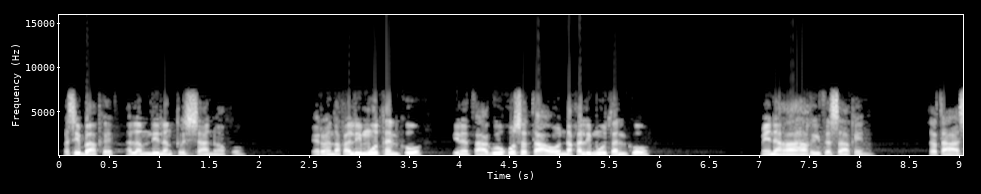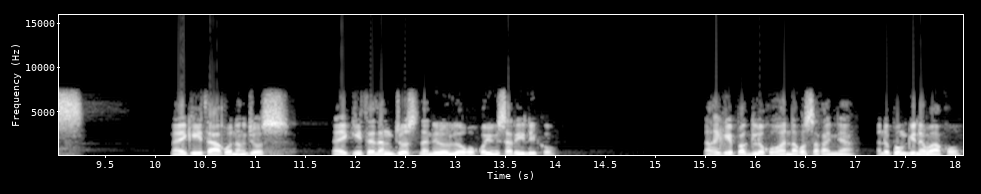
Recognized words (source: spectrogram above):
Kasi bakit? Alam nilang kristyano ako. Pero nakalimutan ko, tinatago ko sa tao, nakalimutan ko, may nakakakita sa akin sa taas. Nakikita ako ng Diyos. Nakikita ng Diyos na niloloko ko yung sarili ko. Nakikipaglokohan ako sa Kanya. Ano pong ginawa ko?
